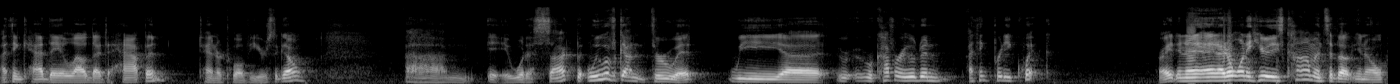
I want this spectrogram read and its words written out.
I think had they allowed that to happen 10 or 12 years ago, um, it, it would have sucked, but we would have gotten through it we uh, recovery would have been, I think, pretty quick, right? And I, and I don't want to hear these comments about, you know,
